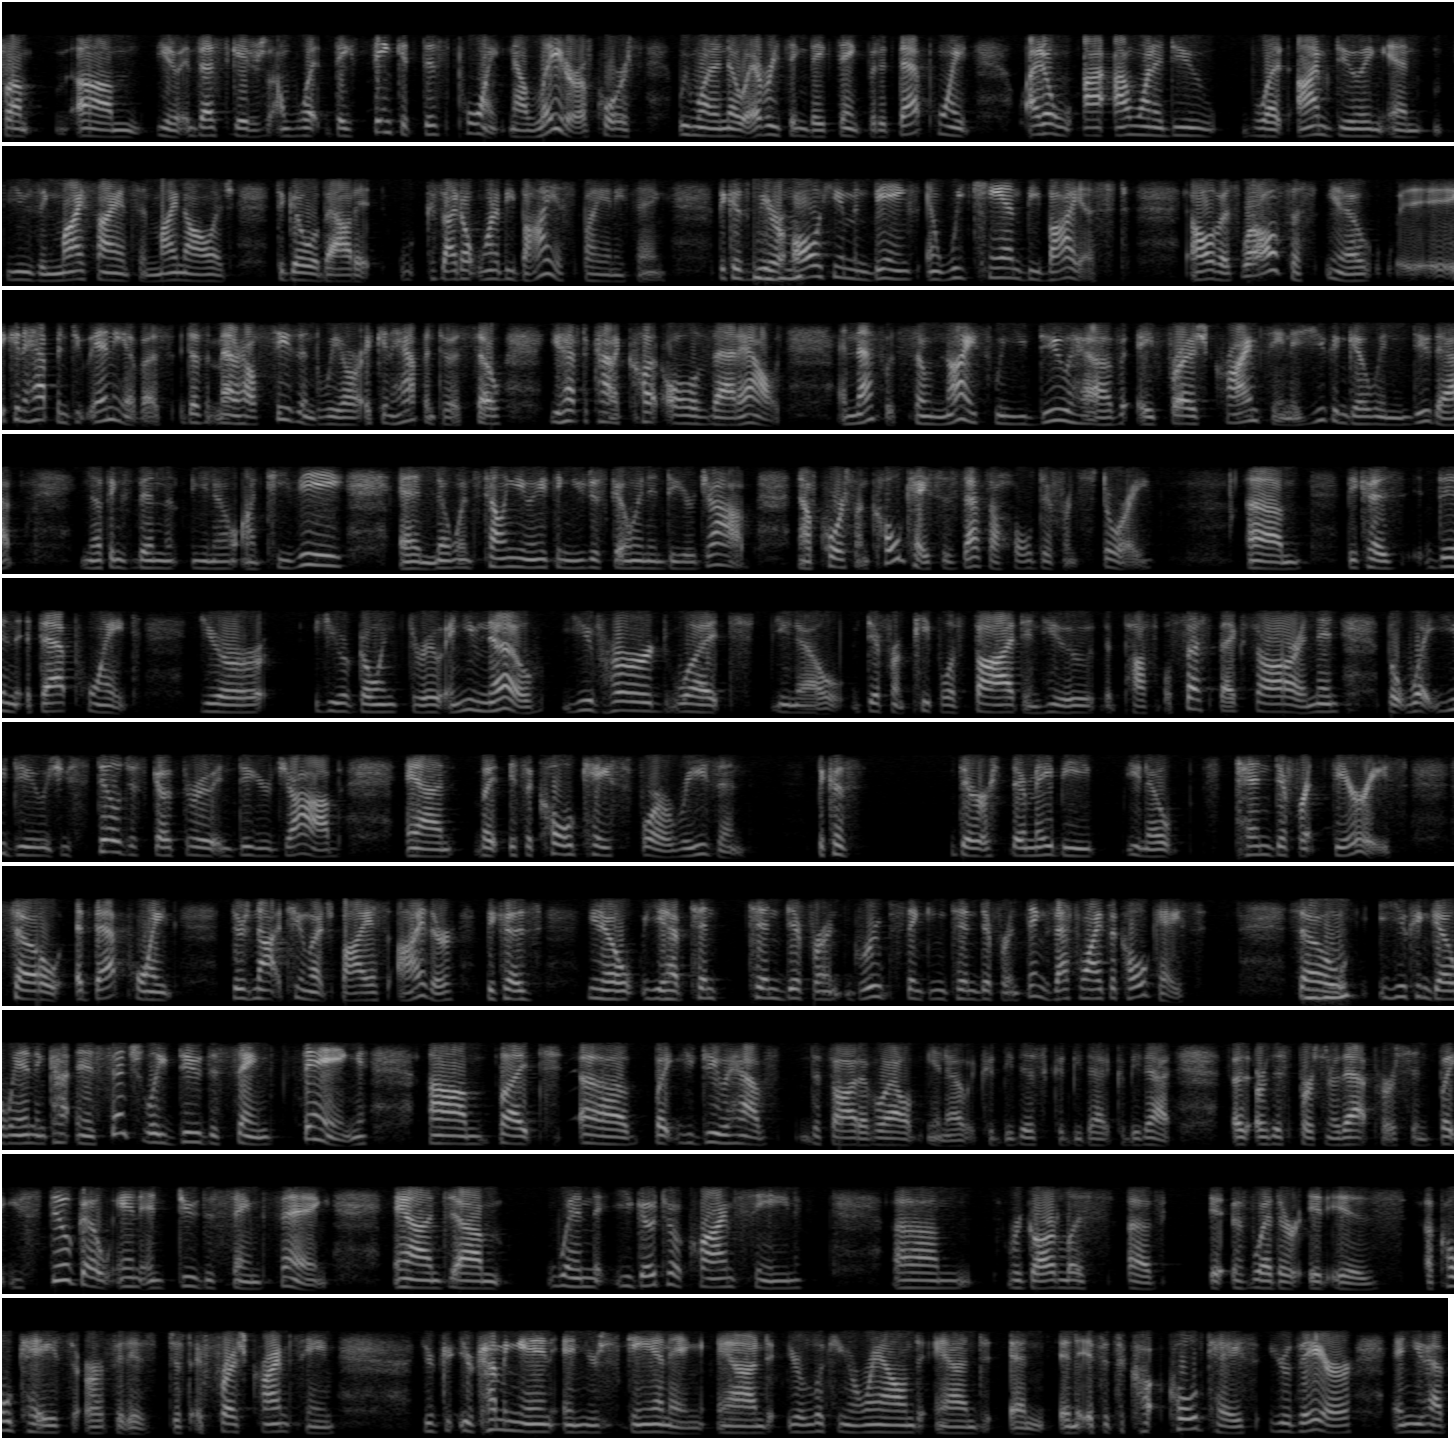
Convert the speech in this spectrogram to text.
from um, you know investigators on what they think at this point. Now later, of course, we want to know everything they think, but at that point, I don't. I, I want to do what I'm doing and using my science and my knowledge to go about it because I don't want to be biased by anything because we mm-hmm. are all human beings and we can be biased all of us we're also you know it can happen to any of us it doesn't matter how seasoned we are it can happen to us so you have to kind of cut all of that out and that's what's so nice when you do have a fresh crime scene is you can go in and do that nothing's been you know on TV and no one's telling you anything. You just go in and do your job. Now of course on cold cases that's a whole different story um because then at that point you're you're going through and you know you've heard what you know different people have thought and who the possible suspects are and then but what you do is you still just go through and do your job and but it's a cold case for a reason because there there may be you know 10 different theories so at that point there's not too much bias either because you know you have 10 10 different groups thinking 10 different things that's why it's a cold case so mm-hmm. you can go in and, and essentially do the same thing, um, but uh, but you do have the thought of well, you know, it could be this, could be that, it could be that, or, or this person or that person. But you still go in and do the same thing. And um, when you go to a crime scene, um, regardless of, it, of whether it is a cold case or if it is just a fresh crime scene, you're you're coming in and you're scanning and you're looking around and and and if it's a cold case you're there and you have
